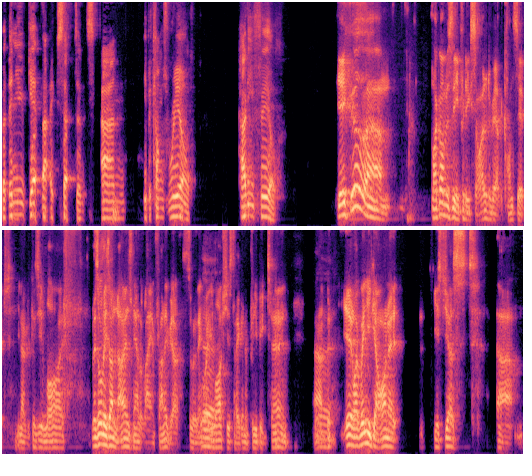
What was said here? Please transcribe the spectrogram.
But then you get that acceptance and it becomes real. How do you feel? Yeah, you feel um, like obviously pretty excited about the concept, you know, because your life there's all these unknowns now that lay in front of you, sort of thing. Yeah. Like your life's just taken a pretty big turn. Uh, yeah. But yeah, like when you go on it, it's just um,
